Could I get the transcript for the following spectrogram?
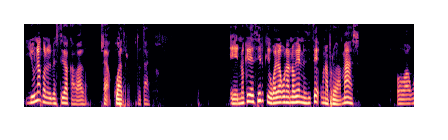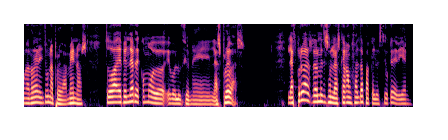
y una con el vestido acabado. O sea, cuatro en total. Eh, no quiere decir que igual alguna novia necesite una prueba más o alguna novia necesite una prueba menos. Todo va a depender de cómo evolucionen las pruebas. Las pruebas realmente son las que hagan falta para que el vestido quede bien.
